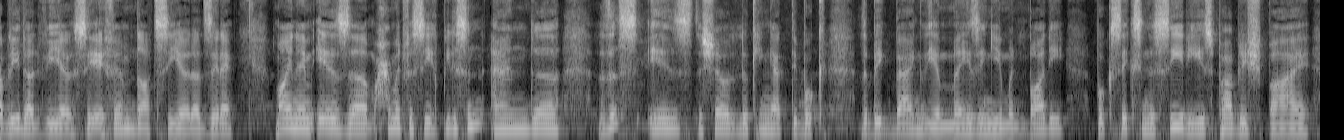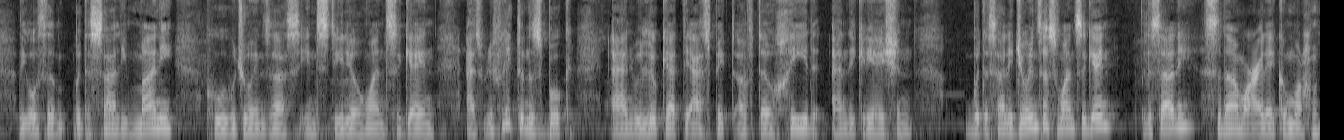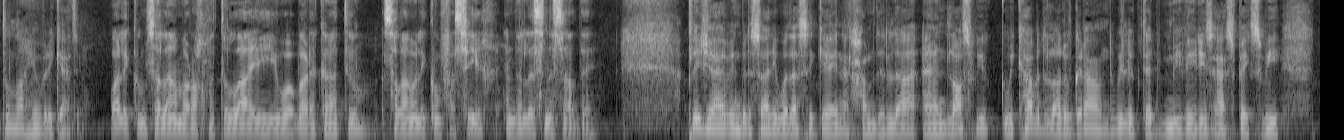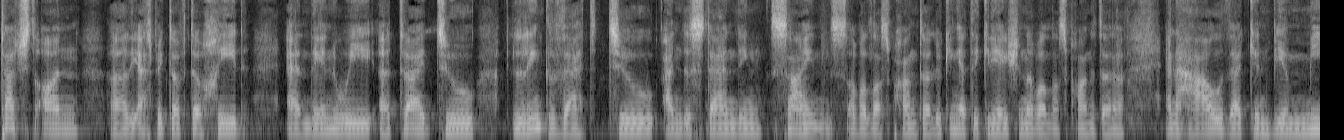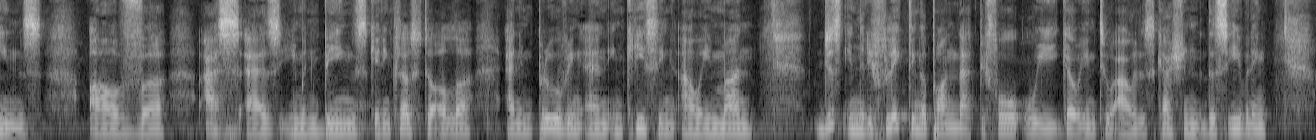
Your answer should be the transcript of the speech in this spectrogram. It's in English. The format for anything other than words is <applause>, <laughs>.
My name is uh, Muhammad Fasih Peterson and uh, this is the show looking at the book The Big Bang, The Amazing Human Body, book six in the series published by the author Butasali Manie, who joins us in studio once again as we reflect on this book and we look at the aspect of Tawheed and the creation. Butasali joins us once again. Butasali, Assalamu alaikum wa rahmatullahi wa barakatuh. Walaikum salam wa rahmatullahi wa barakatuh. Assalamu alaikum Fasih and the listeners out there. Pleasure having Bilasadi with us again, Alhamdulillah. And last week we covered a lot of ground. We looked at various aspects. We touched on uh, the aspect of Tawheed, and then we uh, tried to link that to understanding signs of Allah subhanahu wa ta'ala, looking at the creation of Allah subhanahu wa ta'ala, and how that can be a means of uh, us as human beings getting closer to Allah and improving and increasing our iman. Just in reflecting upon that before we go into our discussion this evening,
